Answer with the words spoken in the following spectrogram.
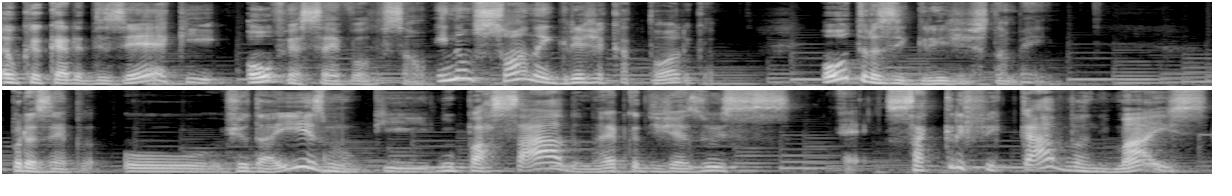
o que eu quero dizer é que houve essa evolução, e não só na Igreja Católica, outras igrejas também. Por exemplo, o judaísmo, que no passado, na época de Jesus, é, sacrificava animais,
